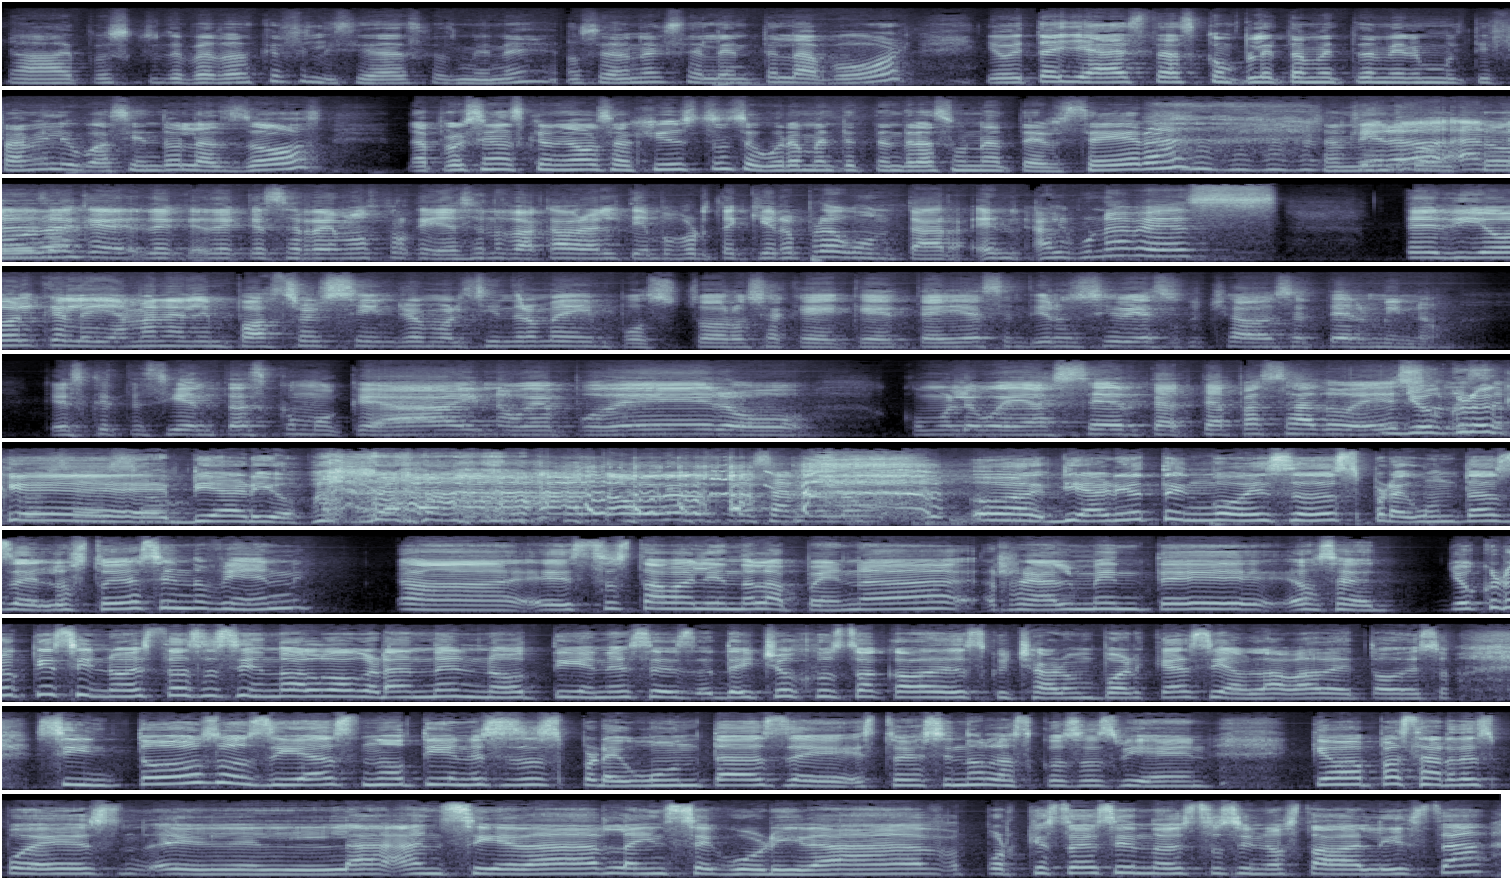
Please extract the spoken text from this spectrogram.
Ay, pues de verdad que felicidades, Jasmine. ¿eh? O sea, una excelente labor. Y ahorita ya estás completamente también en multifamily o haciendo las dos. La próxima vez que vengamos a Houston seguramente tendrás una tercera. También Quiero, antes de que, de de que cerremos, porque ya se nos va a acabar el tiempo, pero te quiero preguntar, ¿en, ¿alguna vez te dio el que le llaman el imposter syndrome o el síndrome de impostor? O sea, que, que te hayas sentido, no sé si habías escuchado ese término, que es que te sientas como que, ay, no voy a poder o cómo le voy a hacer. ¿Te, te ha pasado eso? Yo creo este que proceso? diario. Pasándolo. Oh, diario tengo esas preguntas de, ¿lo estoy haciendo bien? Ah, esto está valiendo la pena. Realmente, o sea, yo creo que si no estás haciendo algo grande, no tienes... de hecho, justo acabo de escuchar un podcast y hablaba de todo eso. Si todos los días no tienes esas preguntas de estoy haciendo las cosas bien, ¿qué va a pasar después? la ansiedad, la inseguridad, ¿por qué estoy haciendo esto si no estaba lista?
